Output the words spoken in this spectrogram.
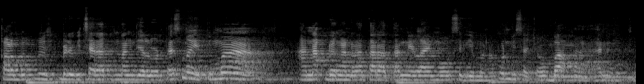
Kalau ber- berbicara tentang jalur tes mah itu mah anak dengan rata-rata nilai mau segimanapun bisa coba kan gitu.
